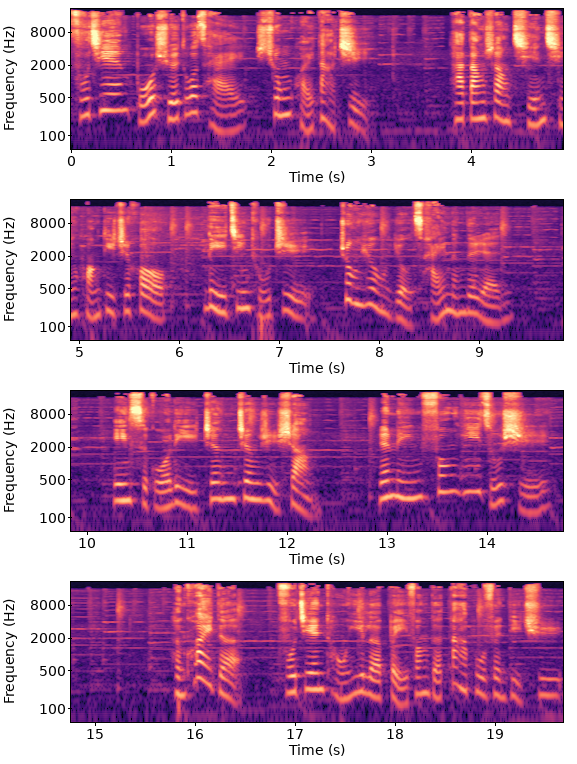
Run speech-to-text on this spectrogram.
苻坚博学多才，胸怀大志。他当上前秦皇帝之后，励精图治，重用有才能的人，因此国力蒸蒸日上，人民丰衣足食。很快的，苻坚统一了北方的大部分地区。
